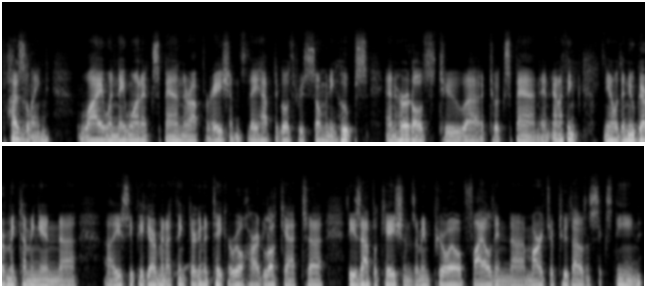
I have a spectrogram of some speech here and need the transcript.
puzzling why when they want to expand their operations they have to go through so many hoops and hurdles to uh, to expand. And and I think you know with the new government coming in uh, uh, UCP government I think they're going to take a real hard look at uh, these applications. I mean Pure Oil filed in uh, March of 2016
